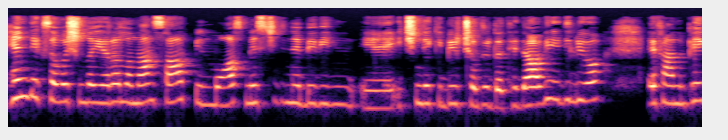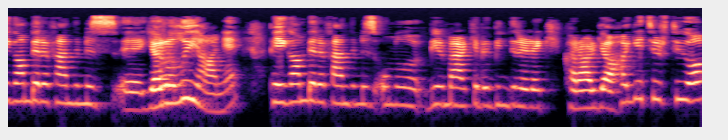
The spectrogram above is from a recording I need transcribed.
Hendek Savaşı'nda yaralanan Sa'd bin Muaz Mescid-i Nebevi'nin e, içindeki bir çadırda tedavi ediliyor. Efendim Peygamber Efendimiz e, yaralı yani. Peygamber Efendimiz onu bir merkebe bindirerek karargaha getirtiyor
